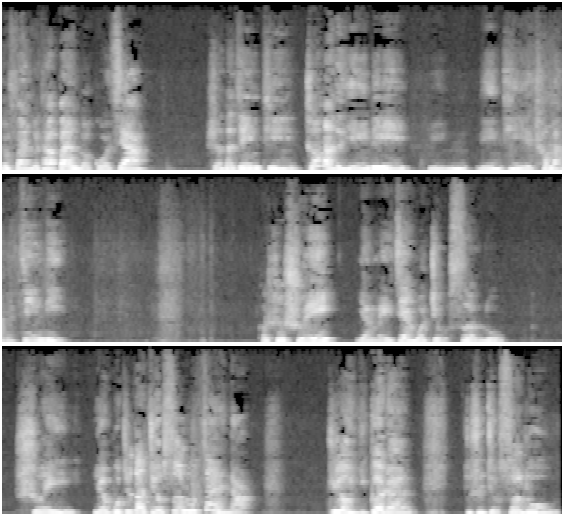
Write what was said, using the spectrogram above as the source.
就分给他半个国家，使他金体盛满的银粒，银银体盛满的金粒。可是谁也没见过九色鹿。谁也不知道九色鹿在哪儿，只有一个人，就是九色鹿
